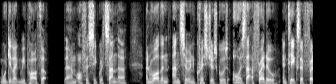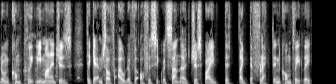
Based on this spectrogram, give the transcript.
"Would you like to be part of the um, Office Secret Santa, and rather than answering, Chris just goes, "Oh, is that a Freddo?" and takes the Freddo and completely manages to get himself out of the Office Secret Santa just by de- like deflecting completely.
